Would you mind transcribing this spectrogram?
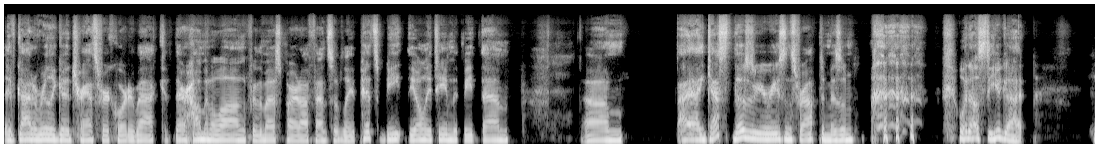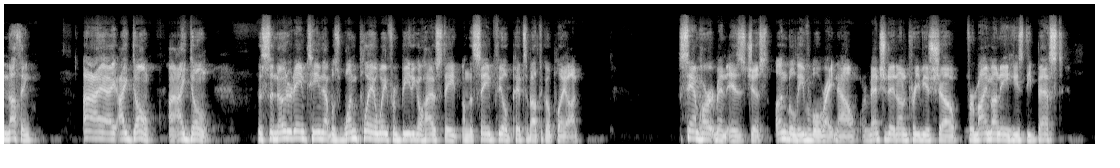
They've got a really good transfer quarterback. They're humming along for the most part offensively. Pitt's beat the only team that beat them. Um, I, I guess those are your reasons for optimism. what else do you got? Nothing. I, I, I don't. I don't. This is a Notre Dame team that was one play away from beating Ohio State on the same field Pitt's about to go play on. Sam Hartman is just unbelievable right now. I mentioned it on a previous show. For my money, he's the best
